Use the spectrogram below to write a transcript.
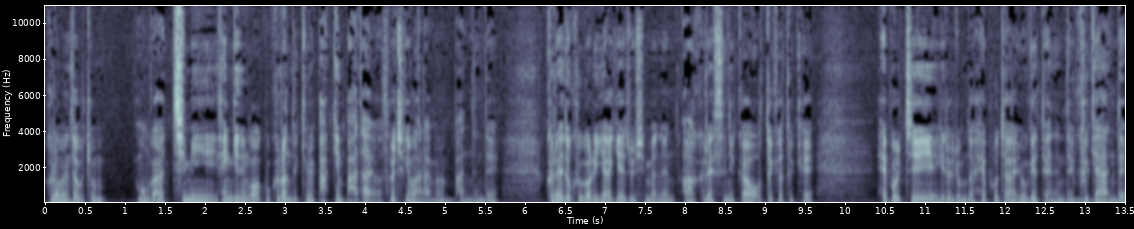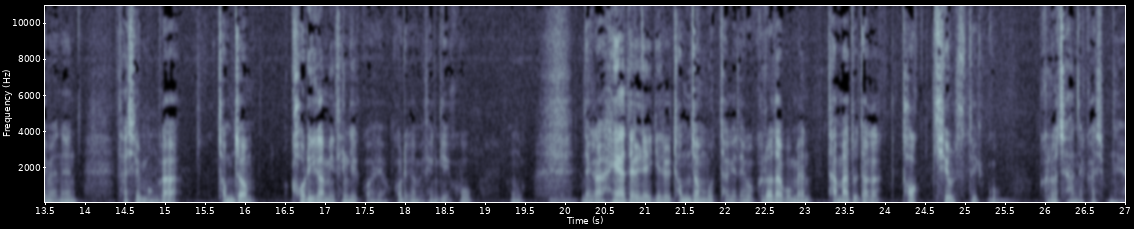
그러면서 좀 뭔가 짐이 생기는 것 같고 그런 느낌을 받긴 받아요. 솔직히 말하면 받는데 그래도 그걸 이야기해 주시면은 아 그랬으니까 어떻게 어떻게 해볼지 얘기를 좀 더 해보자. 요게 되는데 그게 안 되면은 사실 뭔가 점점 거리감이 생길 거예요. 거리감이 생기고 음, 내가 해야 될 얘기를 점점 못 하게 되고 그러다 보면 담아두다가 더 키울 수도 있고 그러지 않을까 싶네요.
